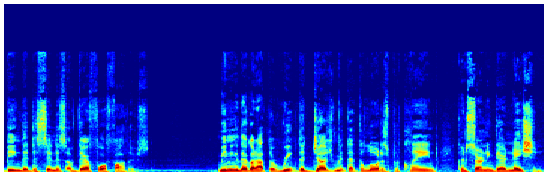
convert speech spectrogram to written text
being the descendants of their forefathers. Meaning they're going to have to reap the judgment that the Lord has proclaimed concerning their nation.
